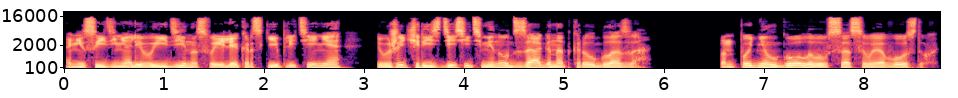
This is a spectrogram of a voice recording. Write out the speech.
Они соединяли воедино свои лекарские плетения, и уже через 10 минут Загон открыл глаза. Он поднял голову, всасывая воздух,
